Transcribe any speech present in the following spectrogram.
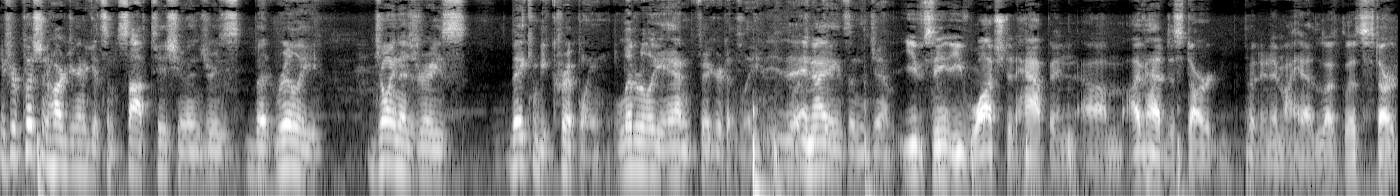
if you're pushing hard, you're going to get some soft tissue injuries, but really, joint injuries they can be crippling, literally and figuratively. And I- in the gym. you've seen you've watched it happen um, i've had to start putting it in my head look let's start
